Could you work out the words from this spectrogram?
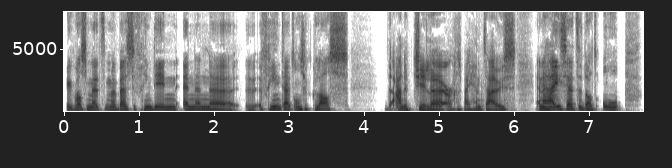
Ik was met mijn beste vriendin en een uh, vriend uit onze klas aan het chillen ergens bij hem thuis. En hij zette dat op.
